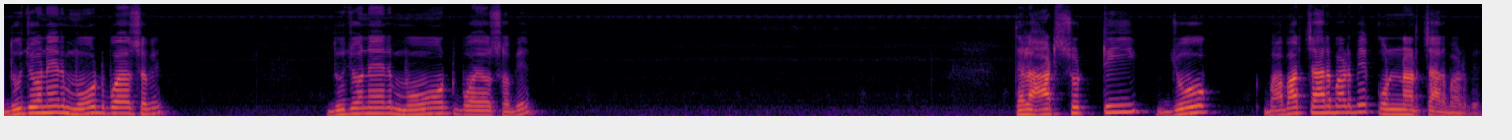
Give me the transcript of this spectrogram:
দুজনের মোট বয়স হবে। দুজনের মোট বয়স হবে তাহলে আটষট্টি যোগ বাবার চার বাড়বে, কন্যার চার বাড়বে।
